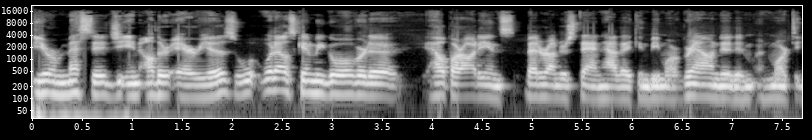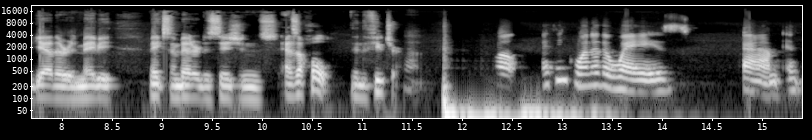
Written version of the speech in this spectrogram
your message in other areas, wh- what else can we go over to help our audience better understand how they can be more grounded and, and more together and maybe make some better decisions as a whole in the future? Well, I think one of the ways, um, and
